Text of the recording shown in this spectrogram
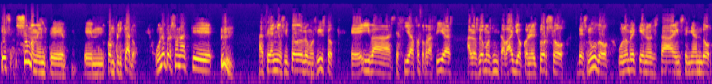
que es sumamente em, complicado. Una persona que hace años y todos lo hemos visto, eh, iba, se hacía fotografías a los lomos de un caballo con el torso desnudo, un hombre que nos está enseñando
